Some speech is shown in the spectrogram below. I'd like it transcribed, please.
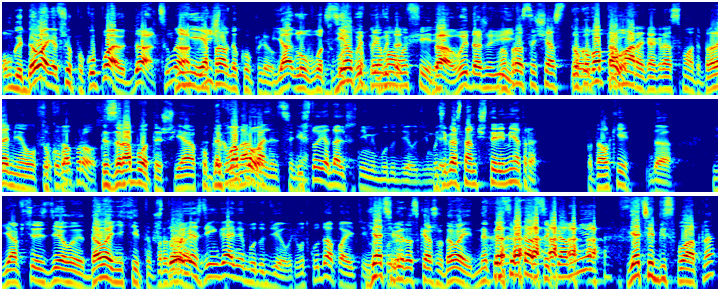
он говорит, давай, я все покупаю, да, цена Не-не, я отлично». правда куплю. Я, ну вот, Сделку вот в прямом да- эфире. Да, вы даже Мы видите. просто сейчас Только э, вопрос. Тамара как раз смотрит. Продай мне LFF. Только вопрос. Ты заработаешь, я куплю по нормальной цене. И что я дальше с ними буду делать, У деньгами? тебя же там 4 метра потолки. Да. Я все сделаю. Давай, Никита, Что продавай. я с деньгами буду делать? Вот куда пойти? Я Вот тебе куда? расскажу. Давай, на консультации ко мне, я тебе бесплатно.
